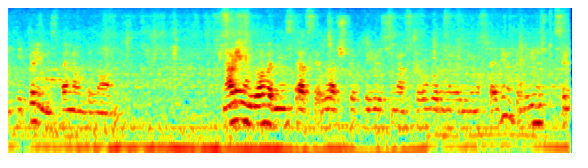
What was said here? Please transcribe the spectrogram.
на территории муниципального образования. Постановлением главы администрации 24 июля 2017 года номер 91 определены специ-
